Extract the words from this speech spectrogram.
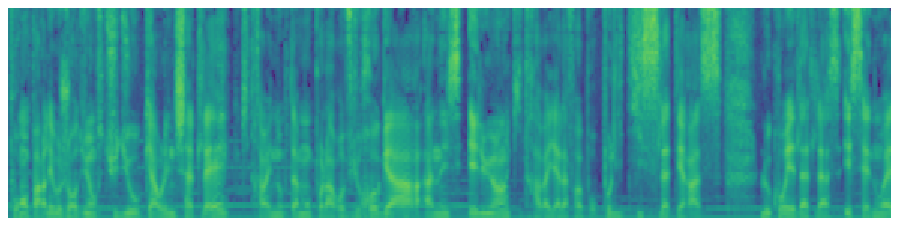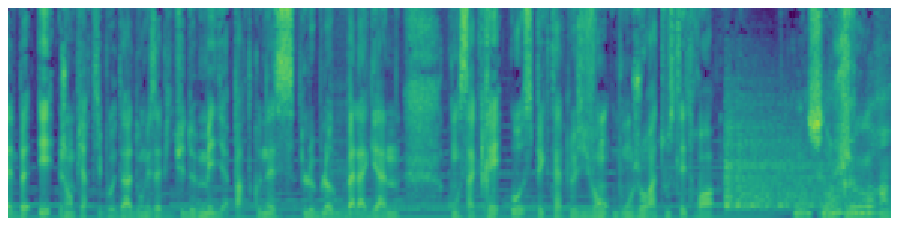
Pour en parler aujourd'hui en studio, Caroline Châtelet, qui travaille notamment pour la revue Regard, Agnès Eluin, qui travaille à la fois pour Politis, La Terrasse, Le Courrier de l'Atlas et Scène Web, et Jean-Pierre Thibaudat, dont les habitudes de Mediapart connaissent le blog Balagan, consacré au spectacle vivant. Bonjour à tous les trois. Bonjour. Bonjour.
